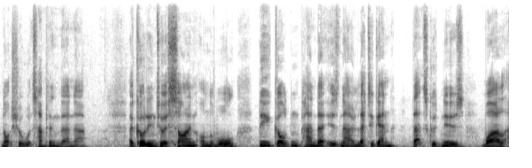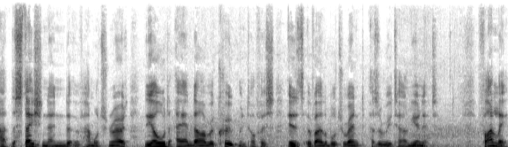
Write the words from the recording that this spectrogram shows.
Not sure what's happening there now. According to a sign on the wall, the Golden Panda is now let again. That's good news. While at the station end of Hamilton Road, the old A&R recruitment office is available to rent as a retail unit. Finally,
